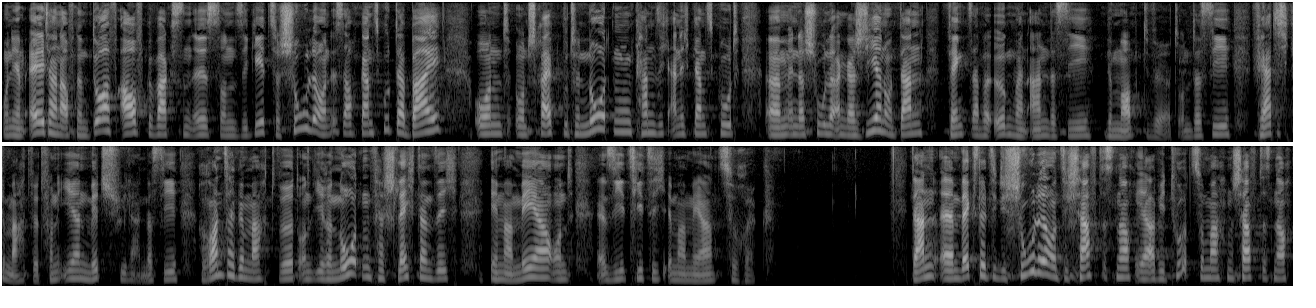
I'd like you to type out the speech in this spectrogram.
und ihren Eltern auf einem Dorf aufgewachsen ist und sie geht zur Schule und ist auch ganz gut dabei und, und schreibt gute Noten, kann sich eigentlich ganz gut ähm, in der Schule engagieren und dann fängt es aber irgendwann an, dass sie gemobbt wird und dass sie fertig gemacht wird von ihren Mitschülern, dass sie runtergemacht wird und ihre Noten verschlechtern sich immer mehr und äh, sie zieht sich immer mehr zurück. Dann ähm, wechselt sie die Schule und sie schafft es noch, ihr Abitur zu machen, schafft es noch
